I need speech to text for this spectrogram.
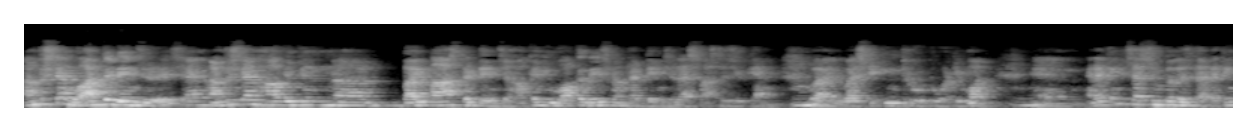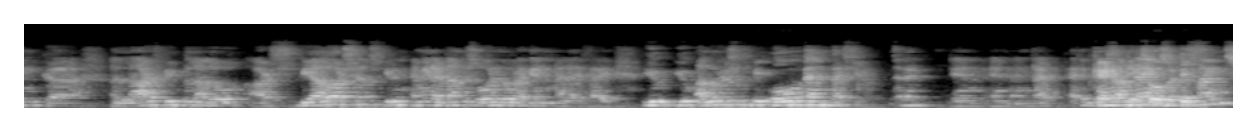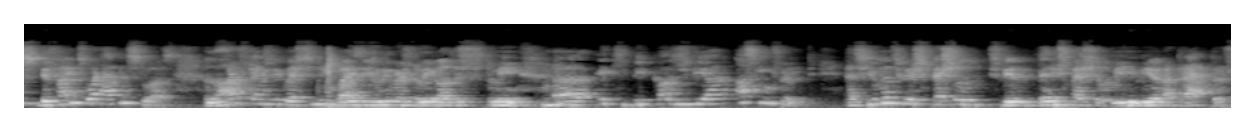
understand what the danger is and understand how you can uh, bypass the danger. How can you walk away from that danger as fast as you can Mhm. while, while sticking true to what you want. And, and I think it's as simple as that. I think uh, a lot of people allow our, we allow ourselves, even, I mean, I've done this over and over again in my life. I, you, you allow yourself to be overwhelmed by fear. right And, and, and that I think kind sometimes defines, defines what happens to us. A lot of times we questioning why is the universe doing all this to me? Mhm. Uh, it's because we are asking for it. As humans, we are special. We're very special. We, we are attractors.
